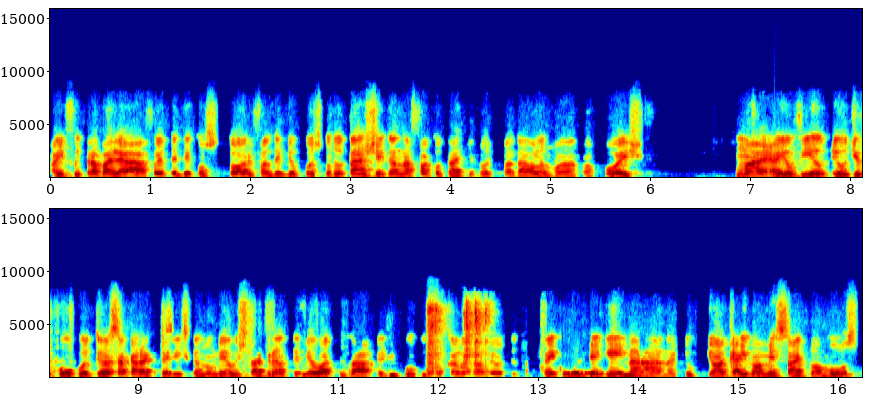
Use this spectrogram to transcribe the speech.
aí fui trabalhar, fui atender consultório, fazer mil coisas. Quando eu estava chegando na faculdade de noite para dar aula numa, numa pós, uma, aí eu vi, eu, eu, divulgo, eu tenho essa característica, no meu Instagram tem meu WhatsApp, eu divulgo em qualquer lugar meu WhatsApp. Aí quando eu cheguei na, na eu tinha caído uma mensagem do almoço,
